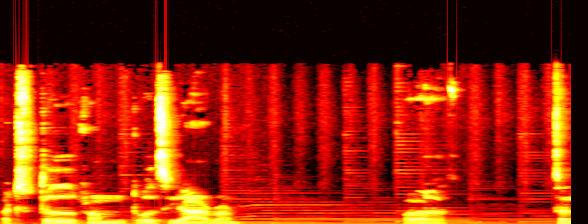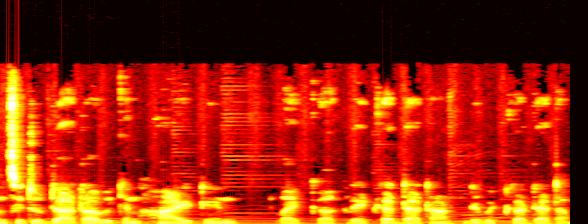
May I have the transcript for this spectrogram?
but still from 12c R1 for sensitive data we can hide in like uh, credit card data debit card data.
